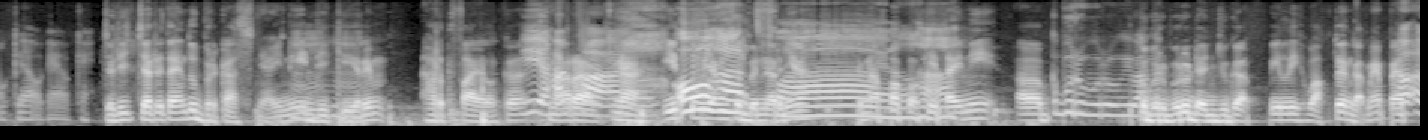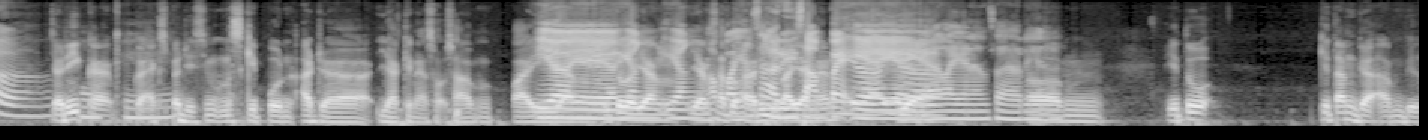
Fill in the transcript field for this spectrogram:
Oke, oke, oke. Jadi ceritanya tuh berkasnya ini dikirim hard file ke Iya, hard Semarang. file. Nah, itu Oh, yang sebenarnya file. kenapa kok kita ini uh, Keburu-buru keburu-buru dan juga pilih waktu yang nggak mepet. Heeh. Jadi kayak ke ekspedisi meskipun ada yakin esok sampai Iya, yang iya, iya, itu loh yang, yang, yang, yang satu yang hari sehari layanan. sampai Iya, ya, ya, iya. ya, layanan sehari. ya. Em, itu kita nggak ambil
